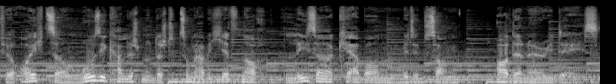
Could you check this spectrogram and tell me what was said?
Für euch zur musikalischen Unterstützung habe ich jetzt noch Lisa Kerborn mit dem Song Ordinary Days.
